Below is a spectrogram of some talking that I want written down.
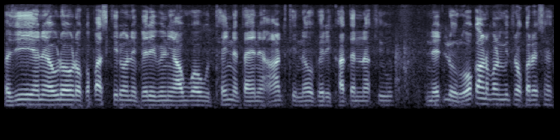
હજી એને અવડો અવડો કપાસ કર્યો અને પેલી વીણી આવું આવું થઈને ત્યાં એને આઠથી નવ ફેરી ખાતર નાખ્યું ને એટલું રોકાણ પણ મિત્રો કરે છે.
